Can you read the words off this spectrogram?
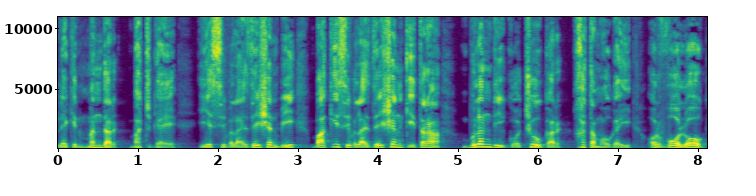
लेकिन मंदिर बच गए। ये सिविलाइजेशन भी बाकी सिविलाइजेशन की तरह बुलंदी को छूकर खत्म हो गई और वो लोग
